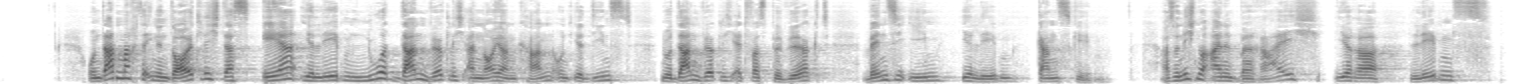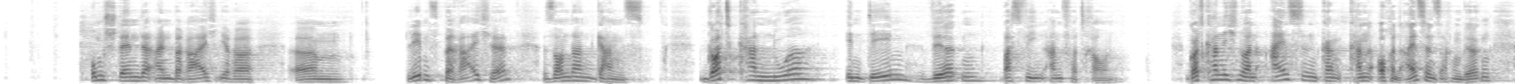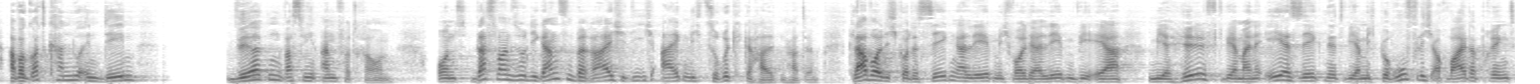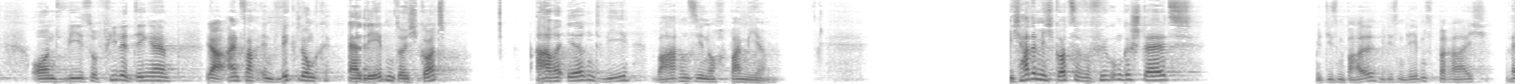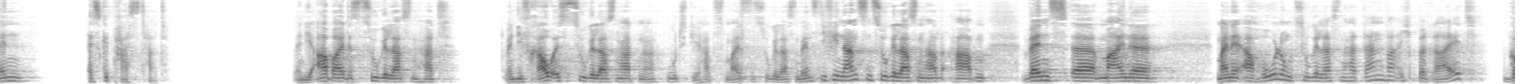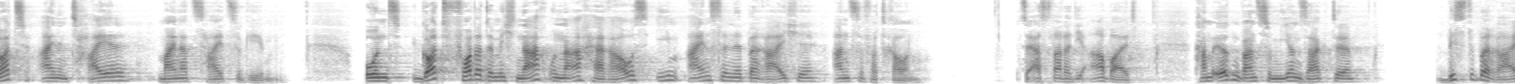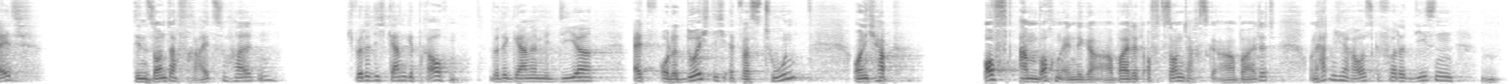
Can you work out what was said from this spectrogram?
Und dann macht er ihnen deutlich, dass er ihr Leben nur dann wirklich erneuern kann und ihr Dienst nur dann wirklich etwas bewirkt, wenn sie ihm ihr Leben ganz geben. Also nicht nur einen Bereich ihrer Lebensumstände, einen Bereich ihrer, ähm, Lebensbereiche, sondern ganz. Gott kann nur in dem wirken, was wir ihm anvertrauen. Gott kann nicht nur an einzelnen, kann, kann auch in einzelnen Sachen wirken, aber Gott kann nur in dem wirken, was wir ihm anvertrauen. Und das waren so die ganzen Bereiche, die ich eigentlich zurückgehalten hatte. Klar wollte ich Gottes Segen erleben. Ich wollte erleben, wie er mir hilft, wie er meine Ehe segnet, wie er mich beruflich auch weiterbringt und wie so viele Dinge, ja, einfach Entwicklung erleben durch Gott. Aber irgendwie waren sie noch bei mir. Ich hatte mich Gott zur Verfügung gestellt mit diesem Ball, mit diesem Lebensbereich, wenn es gepasst hat. Wenn die Arbeit es zugelassen hat, wenn die Frau es zugelassen hat, na gut, die hat es meistens zugelassen, wenn es die Finanzen zugelassen hat, haben, wenn es äh, meine, meine Erholung zugelassen hat, dann war ich bereit, Gott einen Teil meiner Zeit zu geben. Und Gott forderte mich nach und nach heraus, ihm einzelne Bereiche anzuvertrauen. Zuerst war da die Arbeit. Kam irgendwann zu mir und sagte, bist du bereit, den Sonntag frei zu halten? Ich würde dich gern gebrauchen, würde gerne mit dir oder durch dich etwas tun. Und ich habe oft am Wochenende gearbeitet, oft sonntags gearbeitet und hat mich herausgefordert, diesen,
